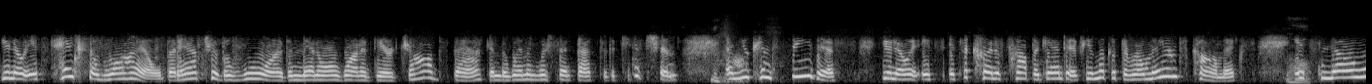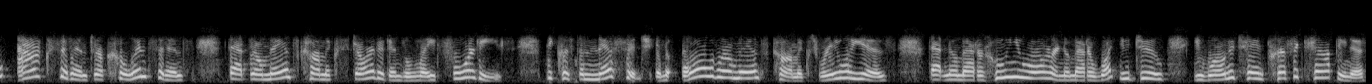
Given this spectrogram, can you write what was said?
You know, it takes a while, but after the war, the men all wanted their jobs back, and the women were sent back to the kitchen. and you can see this. You know, it's it's a kind of propaganda. If you look at the romance comics, it's no accident or coincidence that romance comics started in the late 40s because the message in all romance comics really is that no matter who you are and no matter what you do, you won't attain perfect happiness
